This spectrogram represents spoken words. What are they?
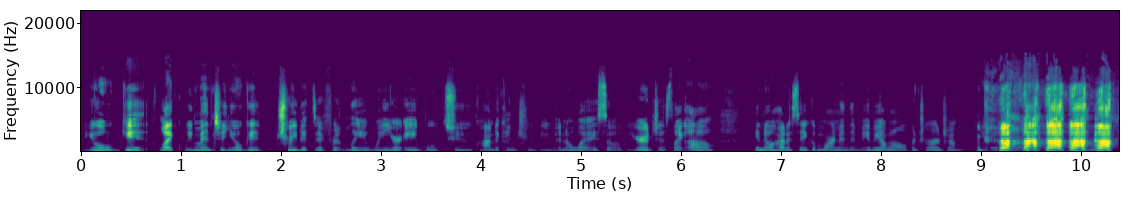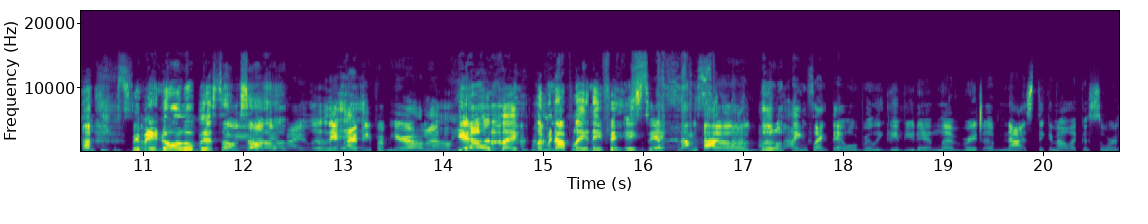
you'll get like we mentioned you'll get treated differently when you're able to kind of contribute in a way so if you're just like oh they know how to say good morning then maybe i won't overcharge them Maybe they know a little bit of something. yeah, they, might, look, they might be from here i don't know Yeah, like let me not play in their face. exactly so little things like that will really give you that leverage of not sticking out like a sore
